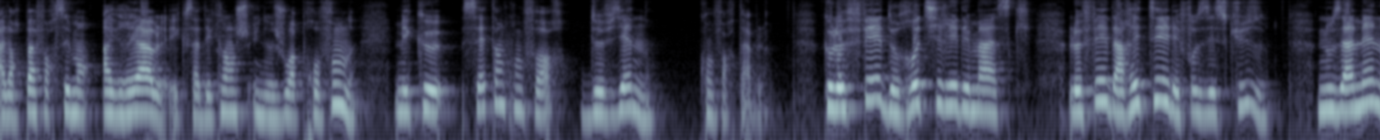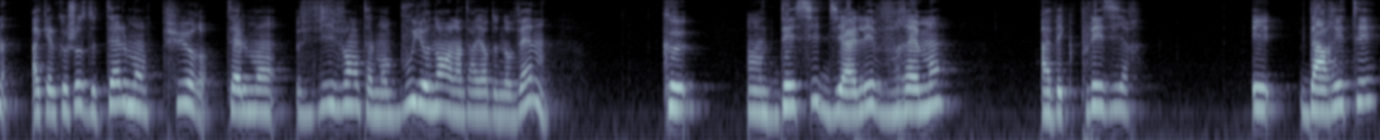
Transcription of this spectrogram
alors pas forcément agréable et que ça déclenche une joie profonde, mais que cet inconfort devienne confortable. Que le fait de retirer des masques, le fait d'arrêter les fausses excuses, nous amène à quelque chose de tellement pur, tellement vivant, tellement bouillonnant à l'intérieur de nos veines, que on décide d'y aller vraiment avec plaisir et d'arrêter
